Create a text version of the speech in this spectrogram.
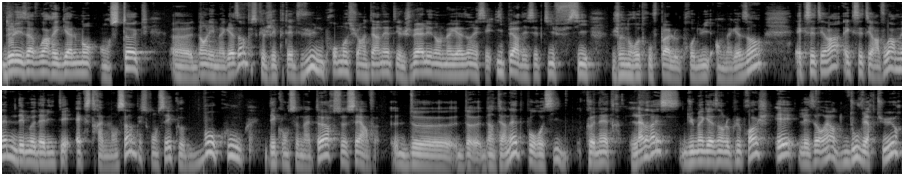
de les avoir également en stock euh, dans les magasins, parce que j'ai peut-être vu une promo sur Internet et je vais aller dans le magasin et c'est hyper déceptif si je ne retrouve pas le produit en magasin, etc., etc. Voire même des modalités extrêmement simples, puisqu'on sait que beaucoup des consommateurs se servent d'Internet pour aussi connaître l'adresse du magasin le plus proche et les horaires d'ouverture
